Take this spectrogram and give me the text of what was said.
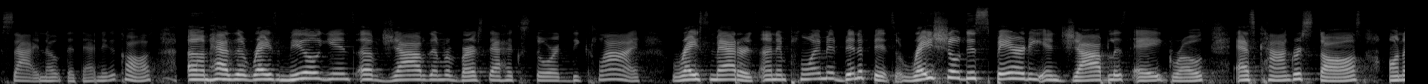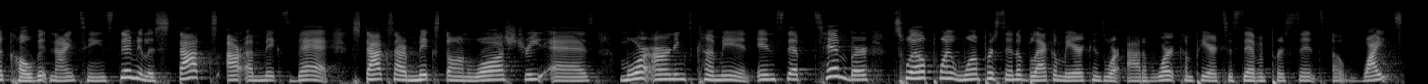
Side note that that nigga caused um, has erased millions of jobs and reversed that historic decline. Race matters. Unemployment benefits. Racial disparity in jobless aid grows as Congress stalls on a COVID 19 stimulus. Stocks are a mixed bag. Stocks are mixed on Wall Street as more earnings come in. In September, 12.1% of black Americans were out of work compared to 7% of whites,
